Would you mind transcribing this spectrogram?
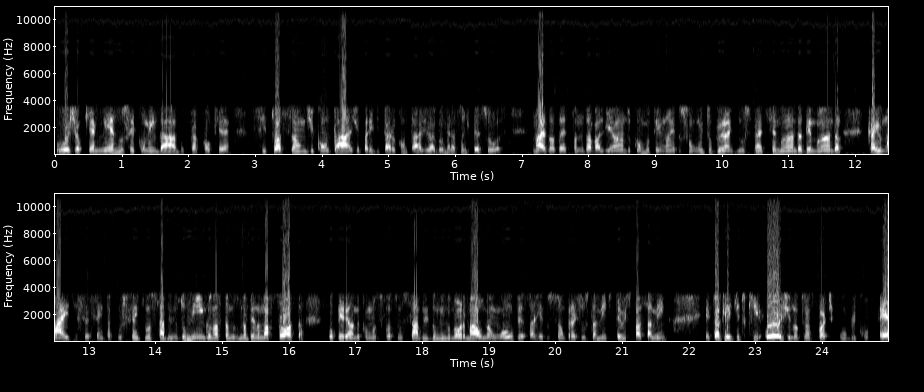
hoje é o que é menos recomendado para qualquer situação de contágio, para evitar o contágio, é a aglomeração de pessoas mas nós estamos avaliando como tem uma redução muito grande nos finais de semana, a demanda caiu mais de 60% no sábado e domingo, nós estamos mantendo uma frota operando como se fosse um sábado e domingo normal, não houve essa redução para justamente ter o espaçamento. Então acredito que hoje no transporte público é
